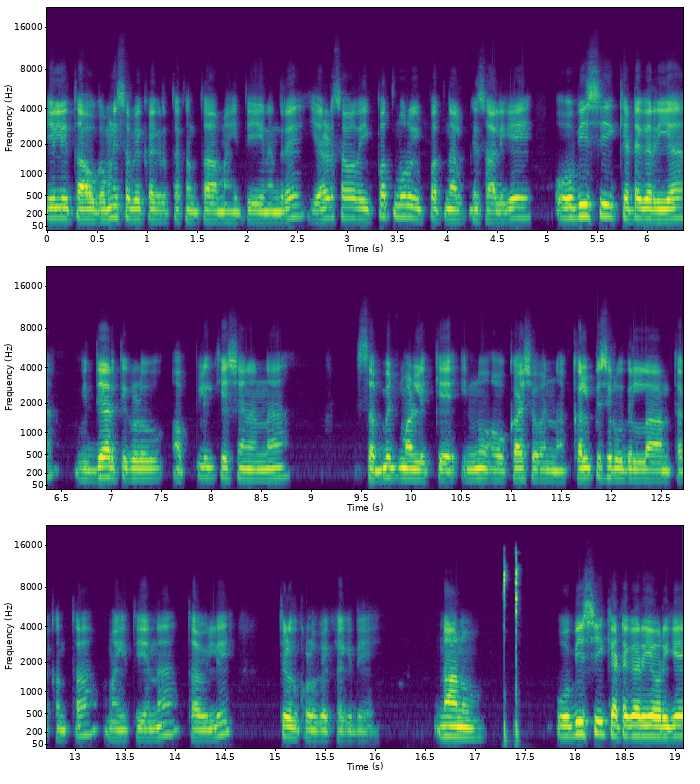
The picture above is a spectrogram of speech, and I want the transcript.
ಇಲ್ಲಿ ತಾವು ಗಮನಿಸಬೇಕಾಗಿರ್ತಕ್ಕಂಥ ಮಾಹಿತಿ ಏನಂದರೆ ಎರಡು ಸಾವಿರದ ಇಪ್ಪತ್ತ್ಮೂರು ಇಪ್ಪತ್ತ್ನಾಲ್ಕನೇ ಸಾಲಿಗೆ ಒ ಬಿ ಸಿ ಕೆಟಗರಿಯ ವಿದ್ಯಾರ್ಥಿಗಳು ಅಪ್ಲಿಕೇಶನನ್ನು ಸಬ್ಮಿಟ್ ಮಾಡಲಿಕ್ಕೆ ಇನ್ನೂ ಅವಕಾಶವನ್ನು ಕಲ್ಪಿಸಿರುವುದಿಲ್ಲ ಅಂತಕ್ಕಂಥ ಮಾಹಿತಿಯನ್ನು ತಾವಿಲ್ಲಿ ತಿಳಿದುಕೊಳ್ಬೇಕಾಗಿದೆ. ನಾನು ಒ ಬಿ ಸಿ ಕ್ಯಾಟಗರಿಯವರಿಗೆ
